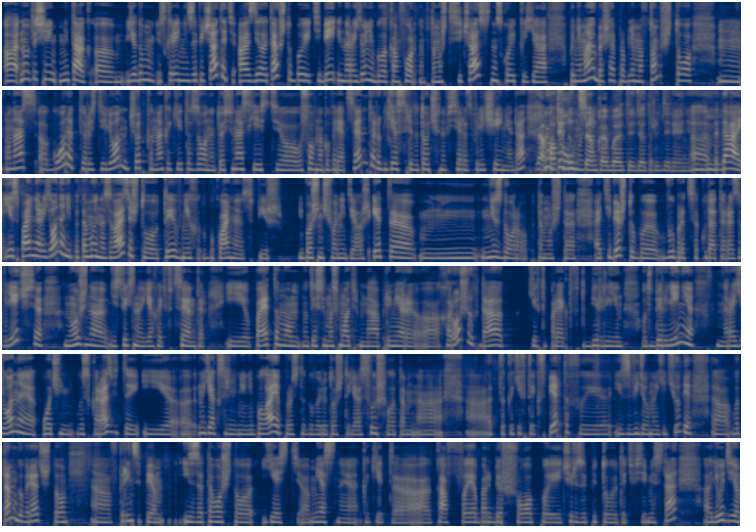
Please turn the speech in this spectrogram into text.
а, ну, точнее, не так. А, я думаю, скорее не запечатать, а сделать так, чтобы тебе и на районе было комфортно. Потому что сейчас, насколько я понимаю, большая проблема в том, что у нас а, город разделен четко на какие-то зоны. То есть у нас есть, э, условно говоря, центр, где сосредоточены все развлечения, да? Да, ну, по функциям думаешь, как бы это идет разделение. А, mm-hmm. Да, и спальный район, они потому и называются, что ты в них буквально спишь и больше ничего не делаешь. И это не здорово, потому что а, тебе, чтобы выбраться куда-то развлечься, нужно действительно ехать в центр. И поэтому, вот если мы смотрим на примеры а, хороших, да, каких-то проектов, это Берлин. Вот в Берлине районы очень высокоразвиты, и, э, ну, я, к сожалению, не была, я просто говорю то, что я слышала там на, а, от каких-то экспертов и из видео на YouTube. Э, вот там говорят, что, э, в принципе, из-за того, что есть местные какие-то кафе, барбершопы, через запятую вот эти все места, люди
